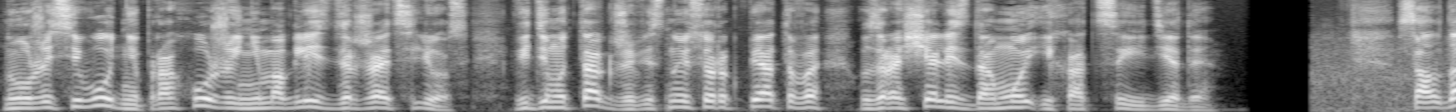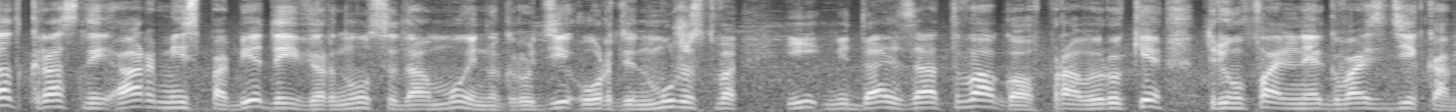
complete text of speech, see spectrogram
но уже сегодня прохожие не могли сдержать слез. Видимо, также весной 45-го возвращались домой их отцы и деды. Солдат Красной Армии с победой вернулся домой. На груди орден мужества и медаль за отвагу, а в правой руке триумфальная гвоздика.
